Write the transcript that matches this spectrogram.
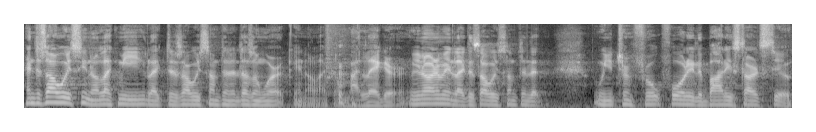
and there's always, you know, like me, like there's always something that doesn't work. You know, like oh, my leg, or you know what I mean. Like there's always something that when you turn 40, the body starts to,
